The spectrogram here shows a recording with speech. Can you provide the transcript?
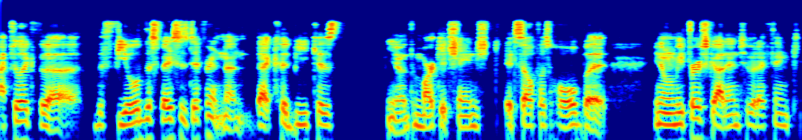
I feel like the the feel of the space is different, and that could be because you know the market changed itself as a whole. But you know when we first got into it, I think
